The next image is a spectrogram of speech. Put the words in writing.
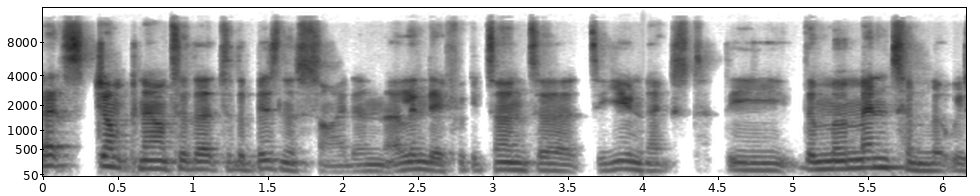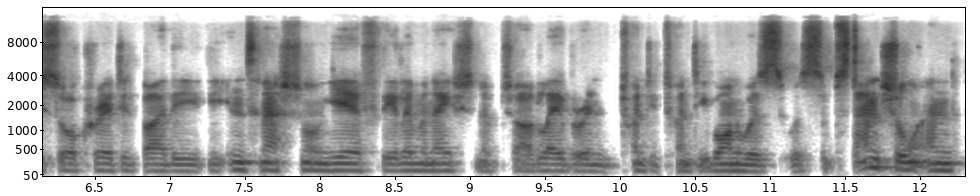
Let's jump now to the to the business side. And uh, Alinde, if we could turn to, to you next. The the momentum that we saw created by the, the International Year for the Elimination of Child Labour in 2021 was was substantial. And,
